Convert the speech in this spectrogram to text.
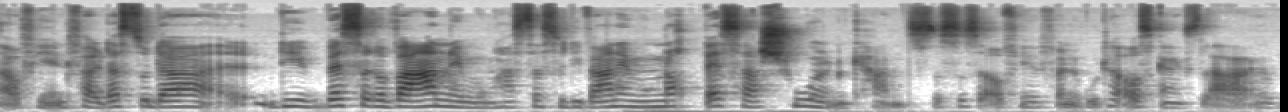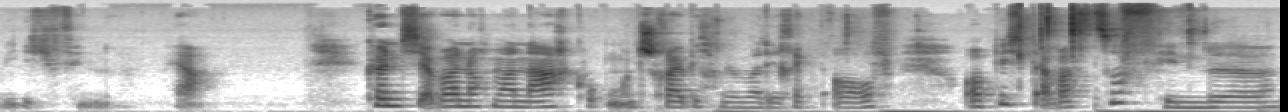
Auf jeden Fall, dass du da die bessere Wahrnehmung hast, dass du die Wahrnehmung noch besser schulen kannst. Das ist auf jeden Fall eine gute Ausgangslage, wie ich finde. Ja. Könnte ich aber nochmal nachgucken und schreibe ich mir mal direkt auf, ob ich da was zu finde.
